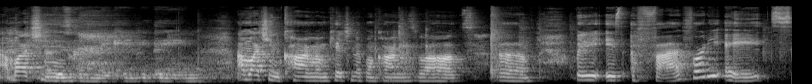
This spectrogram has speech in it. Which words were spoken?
I'm watching. I'm watching Carmen. I'm catching up on Carmen's vlogs. Um, but it is 548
